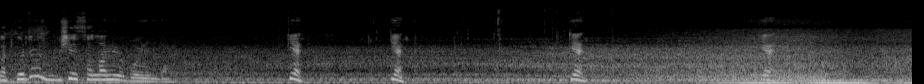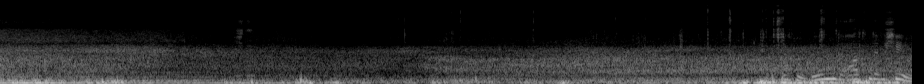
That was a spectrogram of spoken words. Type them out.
Bak gördünüz mü? Bir şey sallanıyor boynumda. Gel. Gel. Gel. Gel. İşte. Bakın boynunda altında bir şey var.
